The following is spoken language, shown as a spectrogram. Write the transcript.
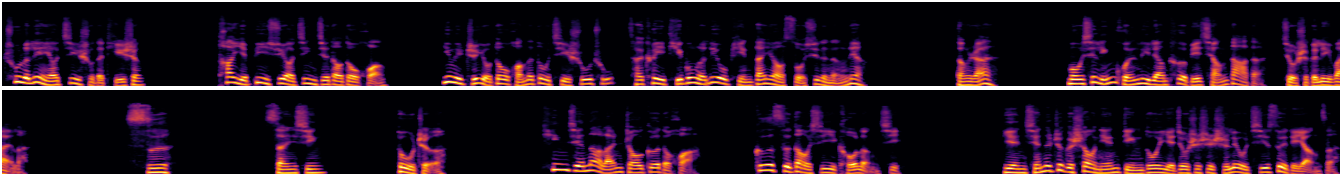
除了炼药技术的提升，他也必须要进阶到斗皇，因为只有斗皇的斗气输出才可以提供了六品丹药所需的能量。当然，某些灵魂力量特别强大的就是个例外了。四三星斗者听见纳兰朝歌的话，哥斯倒吸一口冷气。眼前的这个少年顶多也就是是十六七岁的样子，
